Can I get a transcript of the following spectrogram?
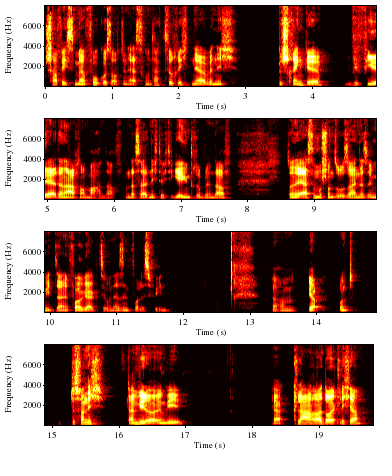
schaffe ich es mehr Fokus auf den ersten Kontakt zu richten, ja, wenn ich beschränke, wie viel er danach noch machen darf und dass er halt nicht durch die Gegend dribbeln darf. Sondern der erste muss schon so sein, dass irgendwie seine Folgeaktion ja sinnvoll ist für ihn. Ähm, ja, und das fand ich dann wieder irgendwie ja, klarer, deutlicher,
